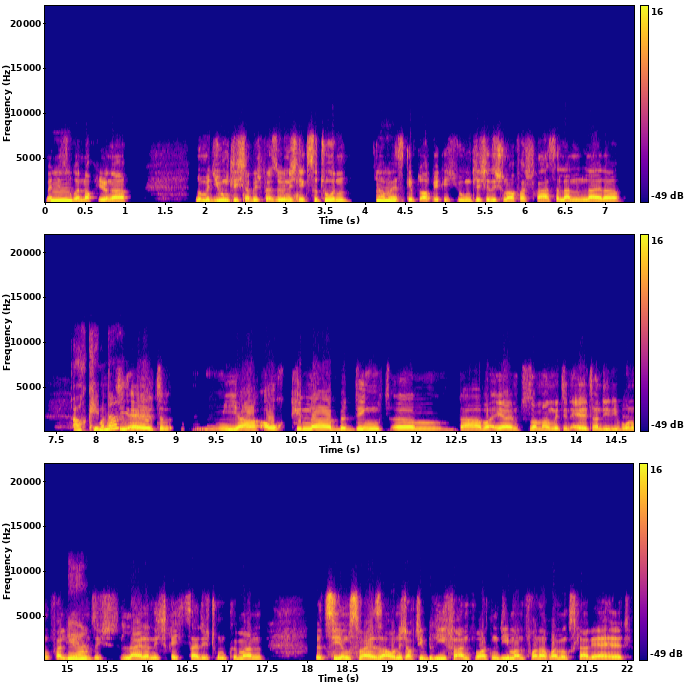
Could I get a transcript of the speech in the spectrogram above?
wenn mhm. nicht sogar noch jünger. Nur mit Jugendlichen habe ich persönlich nichts zu tun. Mhm. Aber es gibt auch wirklich Jugendliche, die schon auf der Straße landen, leider. Auch Kinder? Man hat die Eltern, ja, auch Kinder bedingt, ähm, da aber eher im Zusammenhang mit den Eltern, die die Wohnung verlieren ja. und sich leider nicht rechtzeitig drum kümmern, beziehungsweise auch nicht auf die Briefe antworten, die man vor einer Räumungsklage erhält.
